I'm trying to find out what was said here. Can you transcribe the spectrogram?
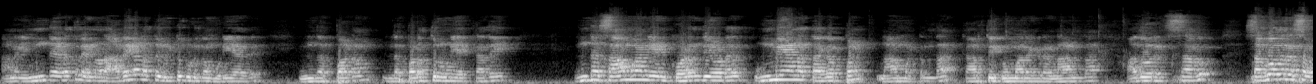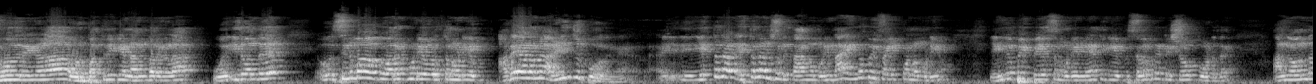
ஆனால் இந்த இடத்துல என்னோட அடையாளத்தை விட்டு கொடுக்க முடியாது. இந்த படம் இந்த படத்தினுடைய கதை இந்த சாமானியன் குழந்தையோட உண்மையான தகப்பன் நான் மட்டும்தான். கார்த்திக் குமார்ங்கிற நான் தான். அது ஒரு சகோ சகோதர சகோதரிகளா ஒரு பத்திரிகை நண்பர்களா ஒரு- இது வந்து ஒரு சினிமாவுக்கு வரக்கூடிய ஒருத்தனுடைய அடையாளமே அழிஞ்சு போகுதுங்க. இது எத்தனை எத்தனை சொல்லி தாங்க முடியும். நான் எங்க போய் ஃபைட் பண்ண முடியும்? எங்க போய் பேச முடியும்? நேற்றுக்கு செலிபிரிட்டி ஷோ போடுதேன் அங்க வந்து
